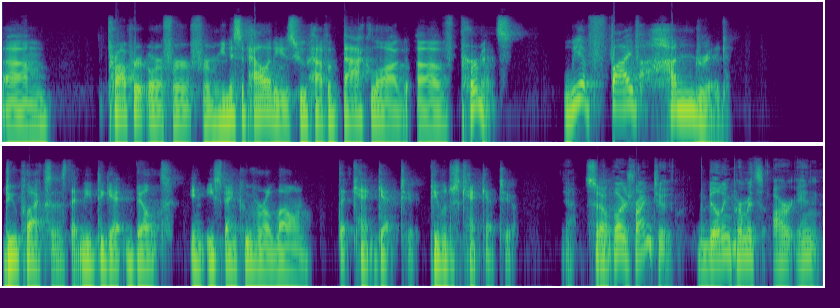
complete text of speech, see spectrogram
um, proper or for for municipalities who have a backlog of permits. We have 500 duplexes that need to get built in East Vancouver alone that can't get to. People just can't get to. Yeah. So people are trying to. The building permits are in.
